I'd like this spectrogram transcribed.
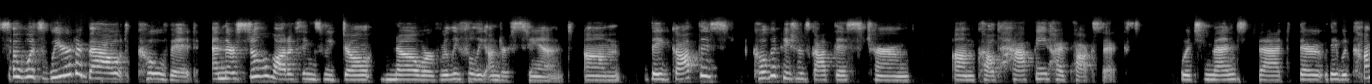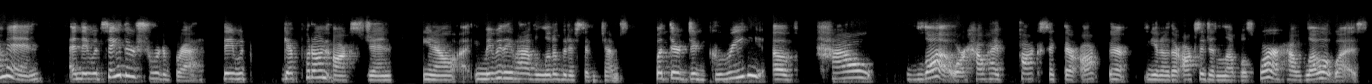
So, what's weird about COVID, and there's still a lot of things we don't know or really fully understand. Um, they got this, COVID patients got this term um, called happy hypoxics, which meant that they would come in and they would say they're short of breath. They would get put on oxygen. You know, maybe they would have a little bit of symptoms, but their degree of how low or how hypoxic their you know their oxygen levels were, how low it was,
